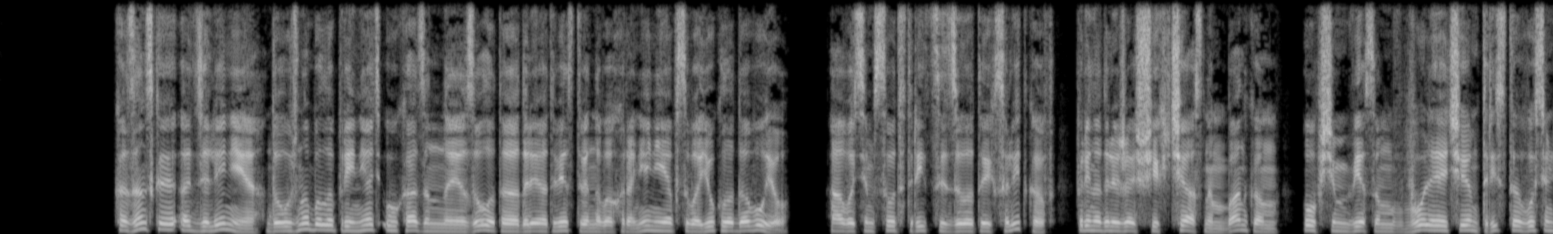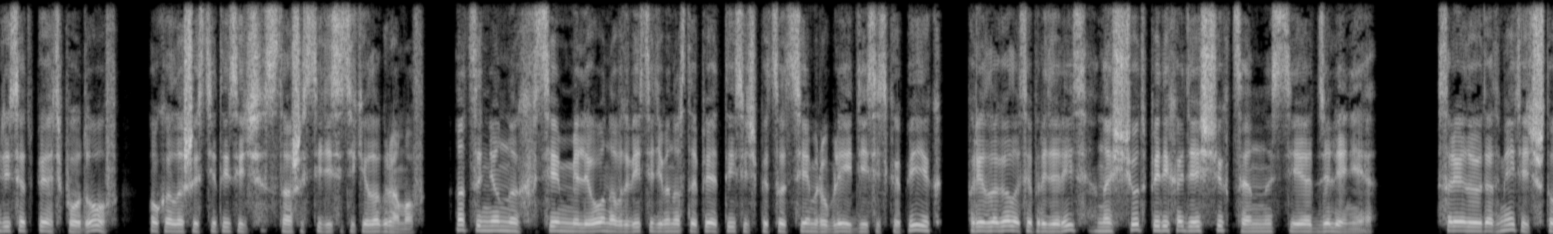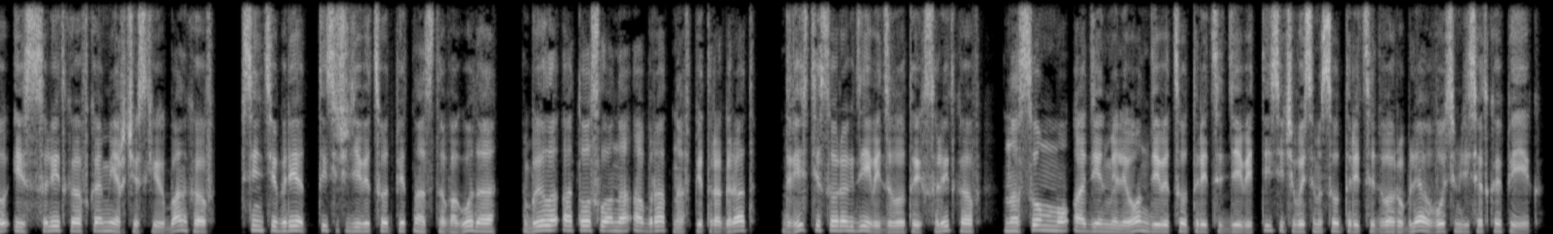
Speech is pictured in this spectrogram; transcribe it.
Казанское отделение должно было принять указанное золото для ответственного хранения в свою кладовую, а 830 золотых слитков, принадлежащих частным банкам, общим весом в более чем 385 пудов, около 6160 килограммов, оцененных в 7 миллионов 295 тысяч 507 рублей 10 копеек, предлагалось определить насчет переходящих ценностей отделения. Следует отметить, что из слитков коммерческих банков в сентябре 1915 года было отослано обратно в Петроград 249 золотых слитков на сумму 1 миллион 939 тысяч 832 рубля 80 копеек.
